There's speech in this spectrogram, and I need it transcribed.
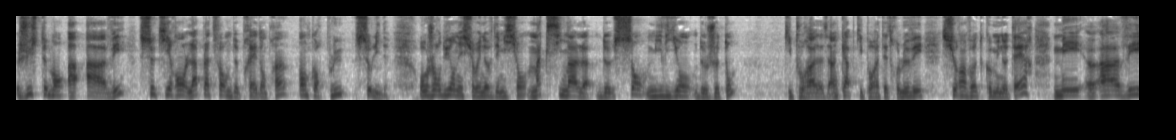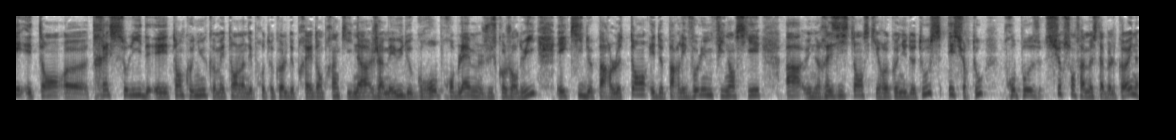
justement à AAV, ce qui rend la plateforme de prêt et d'emprunt encore plus solide. Aujourd'hui, on est sur une offre d'émission maximale de 100 millions de jetons qui pourra, un cap qui pourrait être levé sur un vote communautaire. Mais euh, AAV étant euh, très solide et étant connu comme étant l'un des protocoles de prêt d'emprunt qui n'a jamais eu de gros problèmes jusqu'aujourd'hui et qui, de par le temps et de par les volumes financiers, a une résistance qui est reconnue de tous et surtout propose sur son fameux stablecoin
